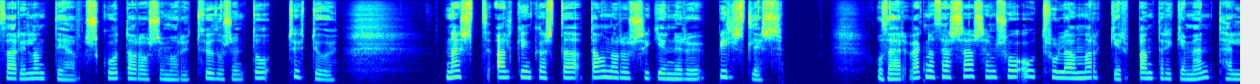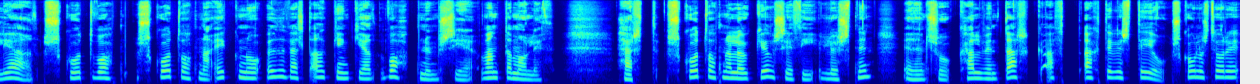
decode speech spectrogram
þar í landi af skotárásum árið 2020. Næst algengasta dánarósökin eru bílslis. Og það er vegna þessa sem svo ótrúlega margir bandaríkja menn telja að skotvopn, skotvopna eign og auðvelt aðgengi að vopnum sé vandamálið. Hert skotvopnalaugjöf sé því lausnin eða eins og Calvin Dark aktivisti og skólastjóri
